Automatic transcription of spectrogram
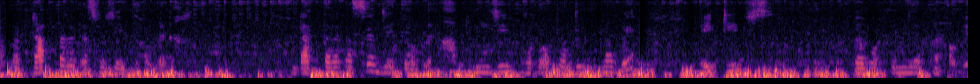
আপনার ডাক্তারের কাছে যেতে হবে না। ডাক্তারের কাছে যেতে হবে না। আপনি নিজে ঘরোয়া পদ্ধতিভাবে এই টিপস ব্যবহার করলে আপনার হবে।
